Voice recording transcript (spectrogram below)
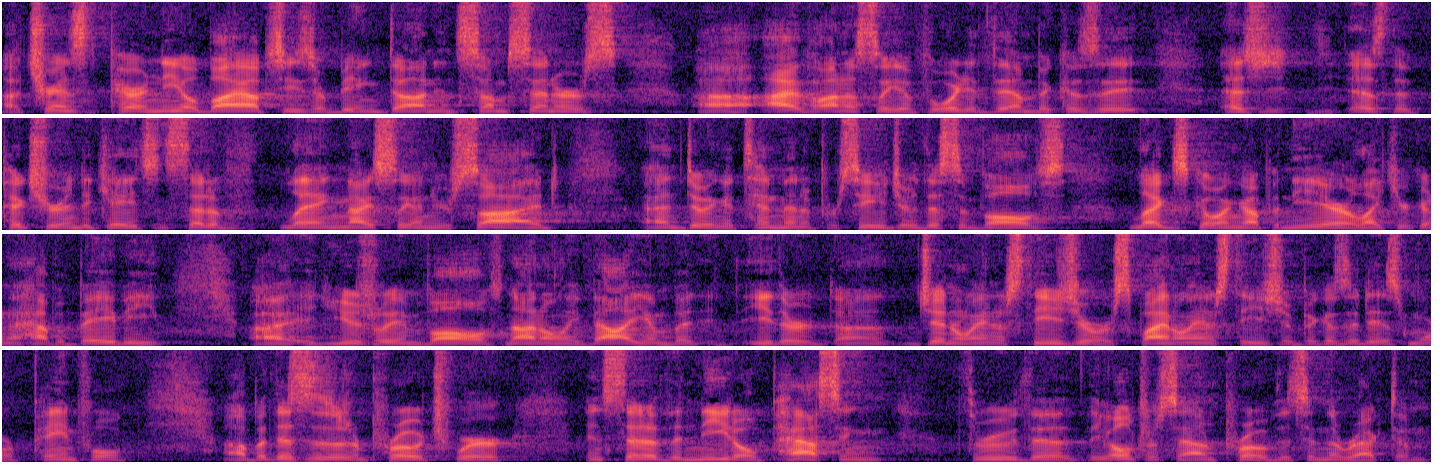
Uh, transperineal biopsies are being done in some centers. Uh, I've honestly avoided them because it, as, as the picture indicates, instead of laying nicely on your side and doing a 10 minute procedure, this involves legs going up in the air like you're going to have a baby. Uh, it usually involves not only Valium, but either uh, general anesthesia or spinal anesthesia because it is more painful. Uh, but this is an approach where instead of the needle passing through the, the ultrasound probe that's in the rectum,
